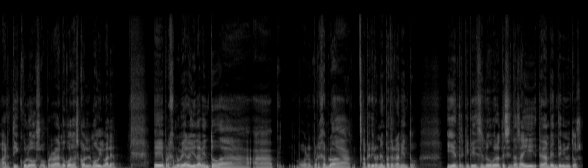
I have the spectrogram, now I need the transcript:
artículos o preparando cosas con el móvil, ¿vale? Eh, por ejemplo, voy al ayuntamiento a, por, ejemplo, a, a pedir un empadronamiento y entre que pides el número, te sientas ahí, te dan 20 minutos.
